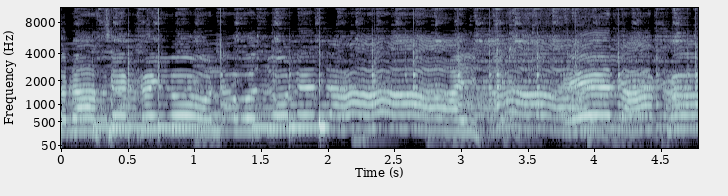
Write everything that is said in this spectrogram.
નુગરા છે કયો નવજો ને જાય. એ લાખા.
